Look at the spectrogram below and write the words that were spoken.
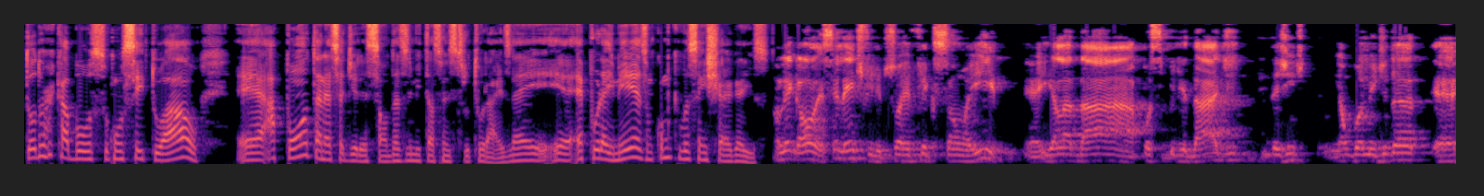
todo o arcabouço conceitual é, aponta nessa direção das limitações estruturais. Né? É, por aí mesmo? Como que você enxerga isso? Legal, excelente, Felipe, sua reflexão aí, é, e ela dá a possibilidade da gente em alguma medida, é,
